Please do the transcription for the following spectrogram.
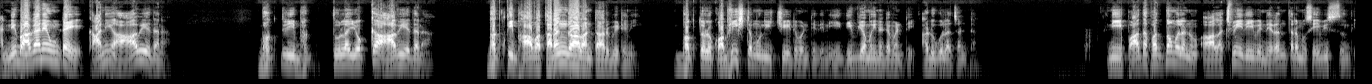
అన్నీ బాగానే ఉంటాయి కానీ ఆవేదన. భక్తి భక్తుల యొక్క ఆవేదన. భక్తి భావ తరంగాలు అంటారు వీటిని. భక్తులకు అభీష్టమును ఇచ్చేటువంటిది నీ దివ్యమైనటువంటి అడుగుల జంట. నీ పాదపద్మములను ఆ లక్ష్మీదేవి నిరంతరము సేవిస్తుంది.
